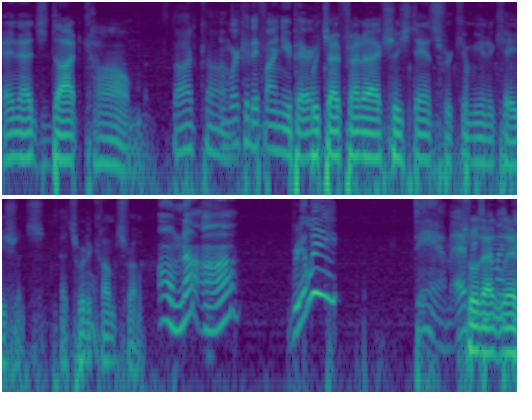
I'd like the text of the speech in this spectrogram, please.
and that's dot com, Dot com. And where can they find you, Perry? which I found out actually stands for communications. That's where it comes from. oh, nuh-uh. Really? Damn. Every So that time I last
